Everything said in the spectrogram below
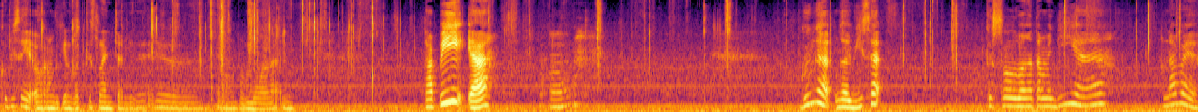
Kok bisa ya orang bikin podcast lancar gitu? Aduh, emang pemula nih. Tapi ya, Hah? gue nggak nggak bisa kesel banget sama dia. Kenapa ya?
